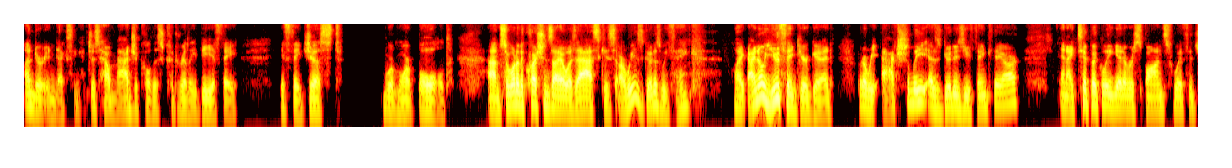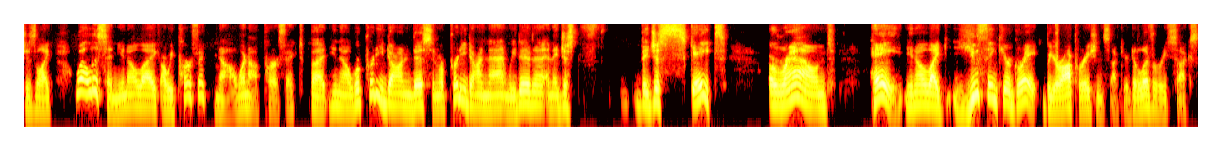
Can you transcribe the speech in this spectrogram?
under indexing. Just how magical this could really be if they if they just were more bold. Um, so one of the questions I always ask is, are we as good as we think? Like, I know you think you're good, but are we actually as good as you think they are? And I typically get a response with it just like, well, listen, you know, like, are we perfect? No, we're not perfect, but you know, we're pretty darn this and we're pretty darn that. And we did it. And they just, they just skate around hey, you know, like you think you're great, but your operations suck, your delivery sucks,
